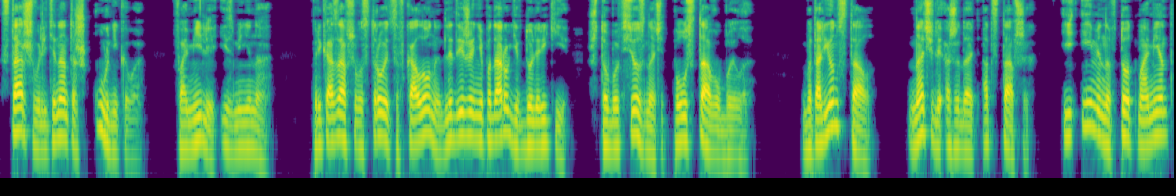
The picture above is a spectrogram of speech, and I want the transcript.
старшего лейтенанта Шкурникова, фамилия изменена, приказавшего строиться в колонны для движения по дороге вдоль реки, чтобы все, значит, по уставу было. Батальон встал. Начали ожидать отставших. И именно в тот момент,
